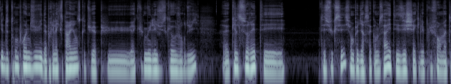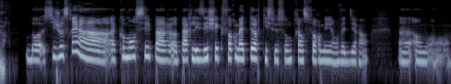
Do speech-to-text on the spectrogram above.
Et de ton point de vue et d'après l'expérience que tu as pu accumuler jusqu'à aujourd'hui, euh, quels seraient tes, succès, si on peut dire ça comme ça, et tes échecs les plus formateurs? Bon, Si je serais à, commencer par, les échecs formateurs qui se sont transformés, on va dire, en,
